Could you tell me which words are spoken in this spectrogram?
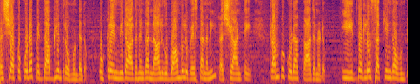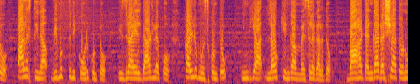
రష్యాకు కూడా పెద్ద అభ్యంతరం ఉండదు. ఉక్రెయిన్ మీద అదనంగా నాలుగు బాంబులు వేస్తానని రష్యా అంటే ట్రంప్ కూడా కాదనడు. ఈ ఇద్దరిలో సఖ్యంగా ఉంటూ పాలస్తీనా విముక్తిని కోరుకుంటూ ఇజ్రాయెల్ దాడులకు కళ్ళు మూసుకుంటూ ఇండియా లౌక్యంగా మెసలగలదు. బాహటంగా రష్యాతోనూ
